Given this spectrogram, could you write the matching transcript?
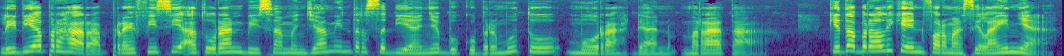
Lydia berharap revisi aturan bisa menjamin tersedianya buku bermutu, murah, dan merata. Kita beralih ke informasi lainnya.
